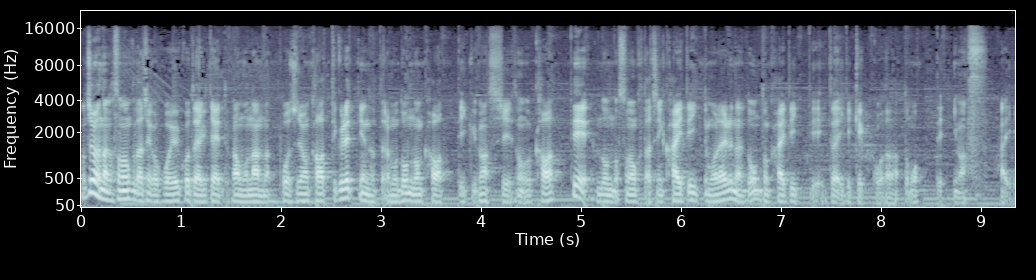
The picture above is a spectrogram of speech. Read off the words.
もちろんなんかその子たちがこういうことやりたいとか、もなんだ、ポジション変わってくれっていうんだったら、もうどんどん変わっていきますし、その変わって、どんどんその子たちに変えていってもらえるなら、どんどん変えていっていただいて結構だなと思っています。はい。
